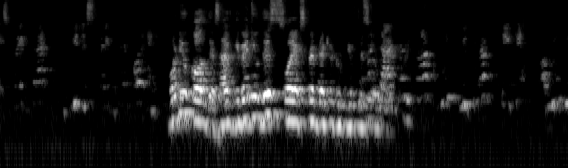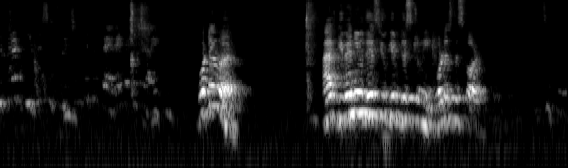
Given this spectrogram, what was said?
expect that we respect them or anything, What do you call this? I have given you this, so I expect that you do give this so to me. that does not mean you cannot take it. I mean, you cannot keep the situation with the parent and the child. Whatever. I have given you this, you give this to me. What is this called? It's a trade.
